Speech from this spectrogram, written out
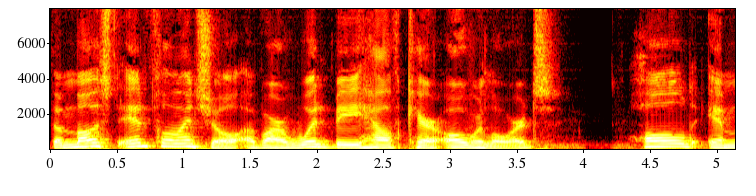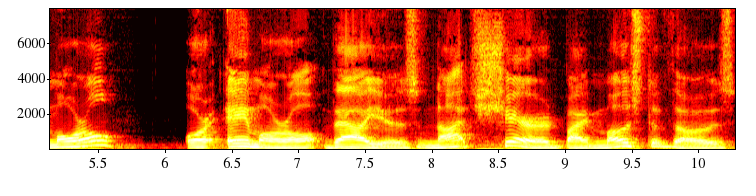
The most influential of our would be healthcare overlords hold immoral or amoral values not shared by most of those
